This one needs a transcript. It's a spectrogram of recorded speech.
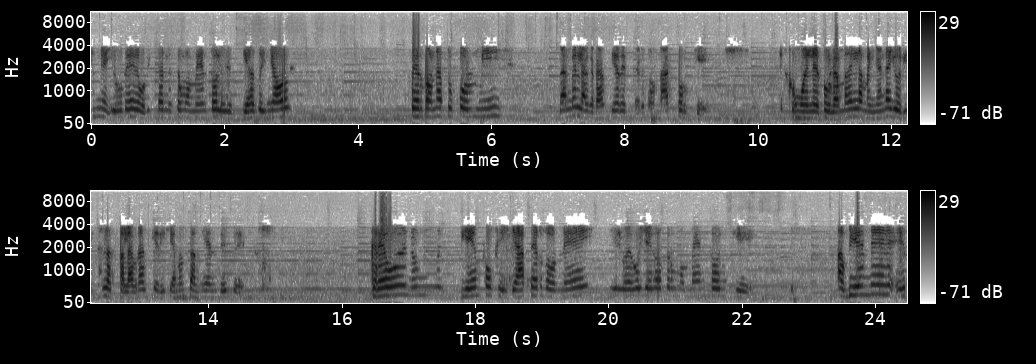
que me ayude ahorita en este momento. Le decía Señor perdona tú por mí. Dame la gracia de perdonar porque como en el programa de la mañana y ahorita las palabras que dijeron también desde creo en un tiempo que ya perdoné y luego llega otro momento en que ah, viene, eh,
